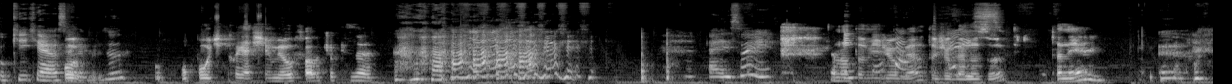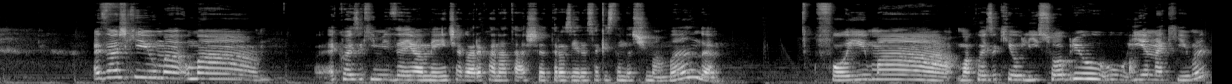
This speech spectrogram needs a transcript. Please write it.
O que, que é o cérebro? O, o podcast é meu, eu falo o que eu quiser. é isso aí. Eu não tô me Então tá. julgando, tô julgando É os outros. Tô nem aí. Mas eu acho que uma, uma é coisa que me veio à mente agora com a Natasha trazendo essa questão da Chimamanda foi uma, uma coisa que eu li sobre o, o Ian McEwan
